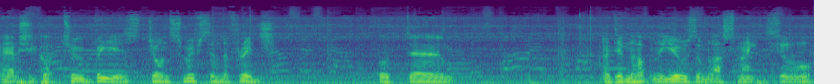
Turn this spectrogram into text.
I actually got two beers, John Smith's in the fridge, but um, I didn't happen to use them last night, so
